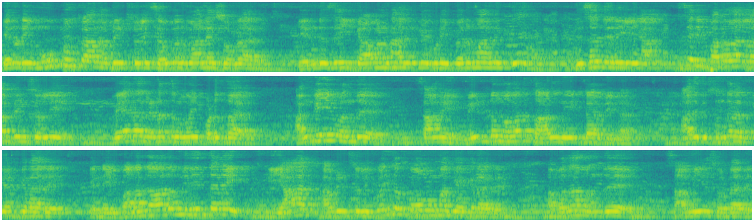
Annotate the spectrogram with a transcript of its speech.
என்னுடைய மூப்புக்கான் அப்படின்னு சொல்லி சிவபெருமானே சொல்றாரு. என் திசை காவலனாக இருக்கக்கூடிய பெருமானுக்கு திசை தெரியலையா? சரி பரவாயில்ல அப்படின்னு சொல்லி வேற ஒரு இடத்துல போய் படுத்தார். அங்கேயும் வந்து சாமி மீண்டும் அவர் தாழ் நீட்ட அப்படின்னார். அதுக்கு சுந்தரர் கேட்கிறாரு என்னை பலகாலம் விதித்தனை நீ யார்? அப்படின்னு சொல்லி கொஞ்சம் கோபமா கேட்கிறாரு. அப்பதான் வந்து சாமியே சொல்றாரு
